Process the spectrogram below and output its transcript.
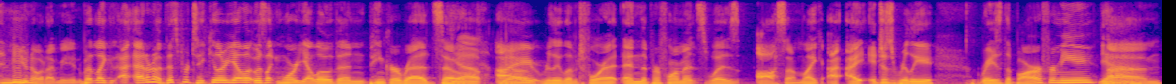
you know what I mean. But like, I, I don't know. This particular yellow, it was like more yellow than pink or red. So Yep. I Yeah. really lived for it, and the performance was awesome. Like, I, I it just really raised the bar for me. Yeah. um,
